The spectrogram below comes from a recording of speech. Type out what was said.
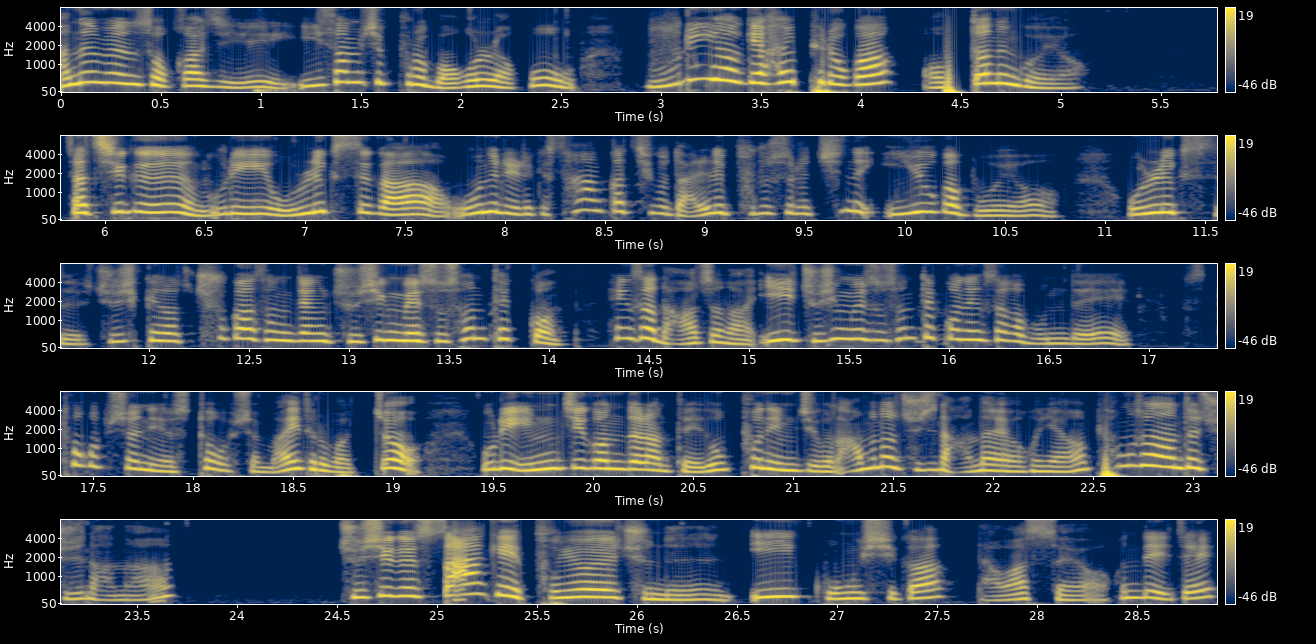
안으면서까지 2, 30% 먹으려고 무리하게 할 필요가 없다는 거예요. 자, 지금 우리 올릭스가 오늘 이렇게 상한가 치고 난리 부르스를 치는 이유가 뭐예요? 올릭스 주식회사 추가 상장 주식 매수 선택권 행사 나왔잖아. 이 주식 매수 선택권 행사가 뭔데? 스톡 옵션이에요. 스톡 옵션 많이 들어봤죠? 우리 임직원들한테 높은 임직원 아무나 주진 않아요. 그냥 평선한테 주진 않아. 주식을 싸게 부여해 주는 이 공시가 나왔어요. 근데 이제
